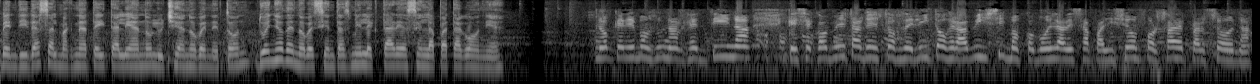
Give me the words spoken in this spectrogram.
vendidas al magnate italiano Luciano Benetton, dueño de 900.000 hectáreas en la Patagonia. No queremos una Argentina que se cometan estos delitos gravísimos como es la desaparición forzada de personas.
